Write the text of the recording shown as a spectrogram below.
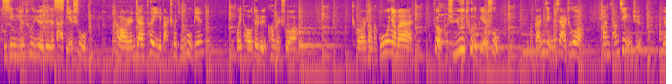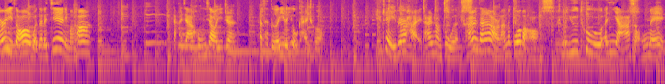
途经 U2 乐队的大别墅，他老人家特意把车停路边，回头对旅客们说：“车上的姑娘们，这可是 U2 的别墅，你们赶紧的下车。”翻墙进去，明儿一早我再来接你们哈！大家哄笑一阵，他才得意的又开车。这边海滩上住的全是咱爱尔兰的国宝，什么 U2、恩雅、小红梅。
